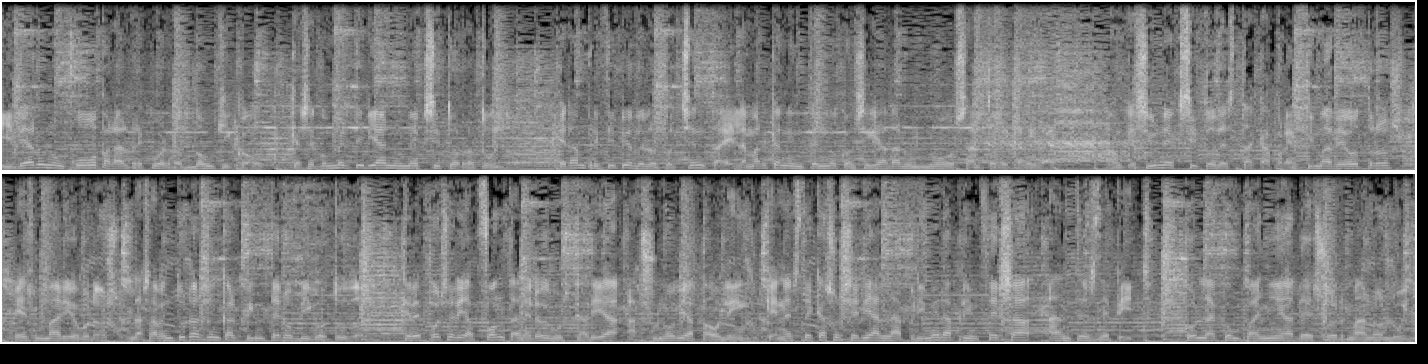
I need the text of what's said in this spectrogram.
Idearon un juego para el recuerdo, Donkey Kong, que se convertiría en un éxito rotundo. Eran principios de los 80 y la marca Nintendo conseguía dar un nuevo salto de calidad. Aunque si un éxito destaca por encima de otros, es Mario Bros., las aventuras de un carpintero bigotudo, que después sería fontanero y buscaría a su novia Pauline, que en este caso sería la primera princesa antes de Peach, con la compañía de su hermano Luigi.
